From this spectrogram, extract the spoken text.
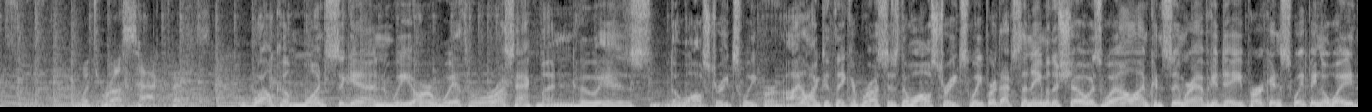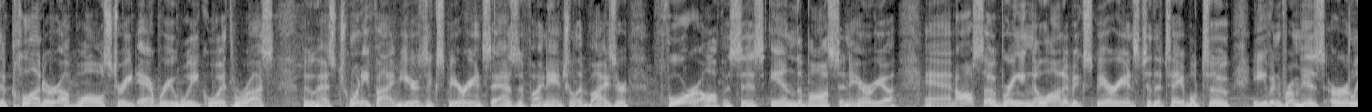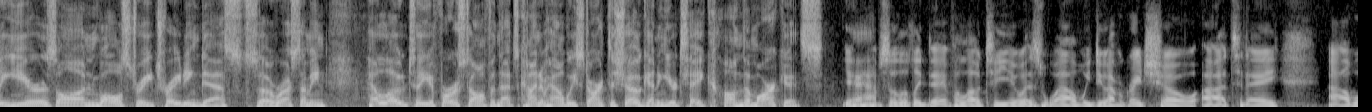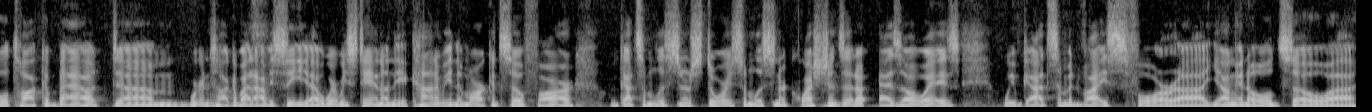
with Russ Hackmann. Welcome once again. We are with Russ Hackmann, who is the Wall Street Sweeper. I like to think of Russ as the Wall Street Sweeper. That's the name of the show as well. I'm consumer advocate Dave Perkins, sweeping away the clutter of Wall Street every week with Russ, who has 25 years' experience as a financial advisor, four offices in the Boston area, and also bringing a lot of experience to the table, too, even from his early years on Wall Street trading desks. So, Russ, I mean, hello to you first off, and that's kind of how we start the show, getting your take on the markets. Yeah, absolutely, Dave. Hello to you as well. We do have a great show uh, today. Uh, we'll talk about, um, we're going to talk about obviously uh, where we stand on the economy and the market so far. We've got some listener stories, some listener questions, that, as always. We've got some advice for uh, young and old. So, uh,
